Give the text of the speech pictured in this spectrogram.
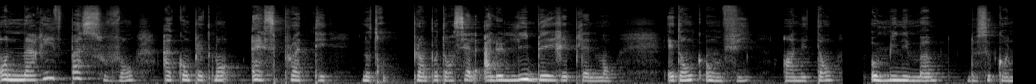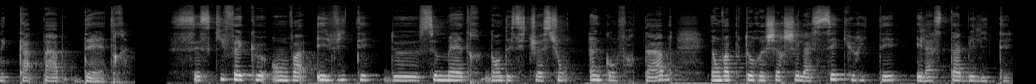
on n'arrive pas souvent à complètement exploiter notre plan potentiel, à le libérer pleinement. Et donc on vit en étant au minimum de ce qu'on est capable d'être. C'est ce qui fait qu'on va éviter de se mettre dans des situations inconfortables et on va plutôt rechercher la sécurité et la stabilité.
